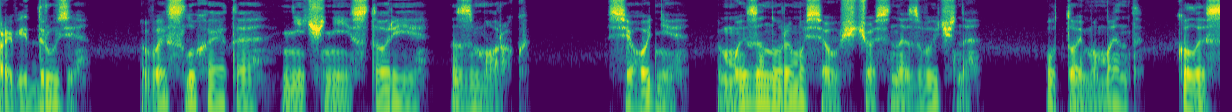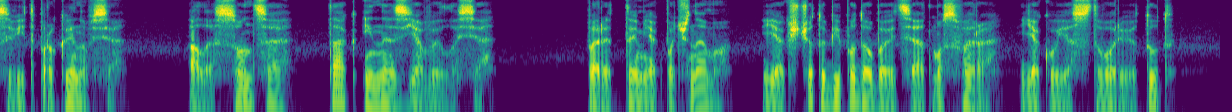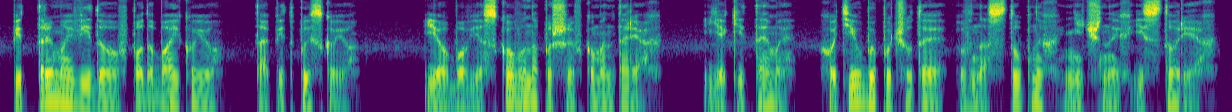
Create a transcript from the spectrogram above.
Привіт, друзі! Ви слухаєте нічні історії з морок. Сьогодні ми зануримося у щось незвичне у той момент, коли світ прокинувся, але сонце так і не з'явилося. Перед тим як почнемо, якщо тобі подобається атмосфера, яку я створюю тут, підтримай відео вподобайкою та підпискою. І обов'язково напиши в коментарях, які теми хотів би почути в наступних нічних історіях,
